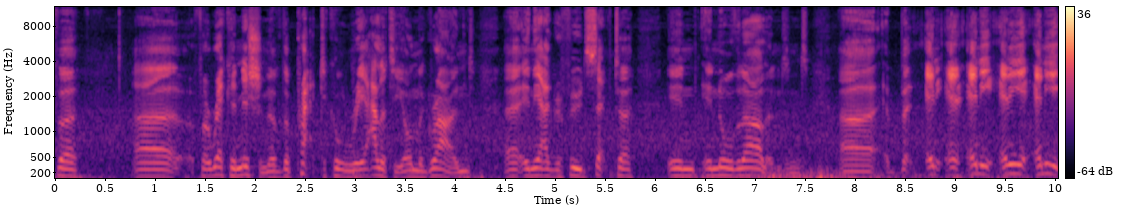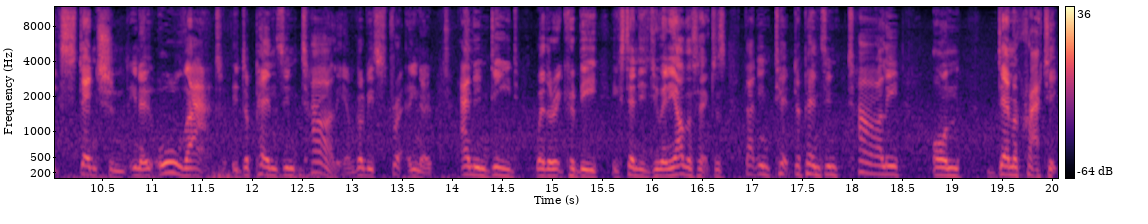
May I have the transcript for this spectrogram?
for. Uh, for recognition of the practical reality on the ground uh, in the agri-food sector in, in Northern Ireland, and uh, but any, any any any extension, you know, all that it depends entirely. I've got to be you know, and indeed whether it could be extended to any other sectors, that depends entirely on democratic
